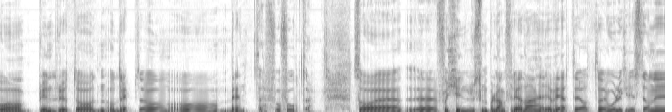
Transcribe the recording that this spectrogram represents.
Og plyndret og, og drepte og, og, brente for fote. Så øh, forkynnelsen på langfredag Jeg vet det at Ole Kristian i,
